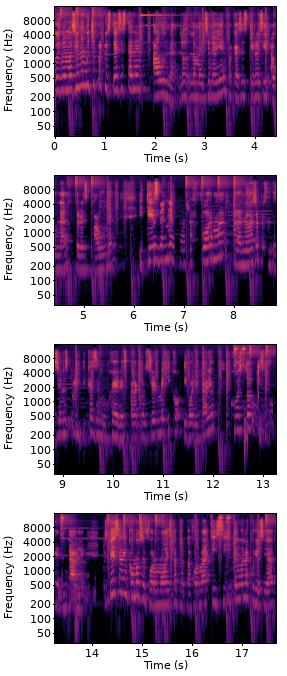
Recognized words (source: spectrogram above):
Pues me emociona mucho porque ustedes están en AUNA, lo, lo mencioné bien porque a veces quiero decir AUNA, pero es AUNA, y que es pues una plataforma para nuevas representaciones políticas de mujeres para construir México igualitario, justo y sustentable. Ustedes saben cómo se formó esta plataforma y, si, y tengo una curiosidad,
